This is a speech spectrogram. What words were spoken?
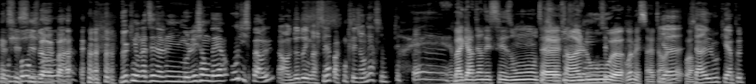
si, boum, si, je l'aurais pas. Donc, il nous reste des animaux légendaires ou disparus. Alors, le dodo, il marche bien. Par contre, légendaire, c'est peut-être pas... Bah, gardien des saisons, t'as un loup. c'est- euh, Ouais, mais y un a- loup, quoi. C'est un loup qui est un peu de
